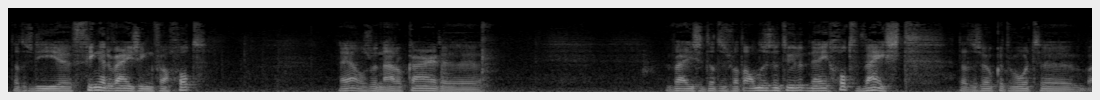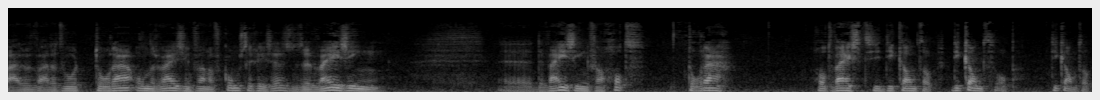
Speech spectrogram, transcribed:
Dat is die uh, vingerwijzing van God. als we naar elkaar uh, wijzen, dat is wat anders natuurlijk. Nee, God wijst. Dat is ook het woord uh, waar, waar, het woord Torah, onderwijzing van afkomstig is. Hè. De wijzing. de wijzing van God. Torah. God wijst die kant op, die kant op, die kant op.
